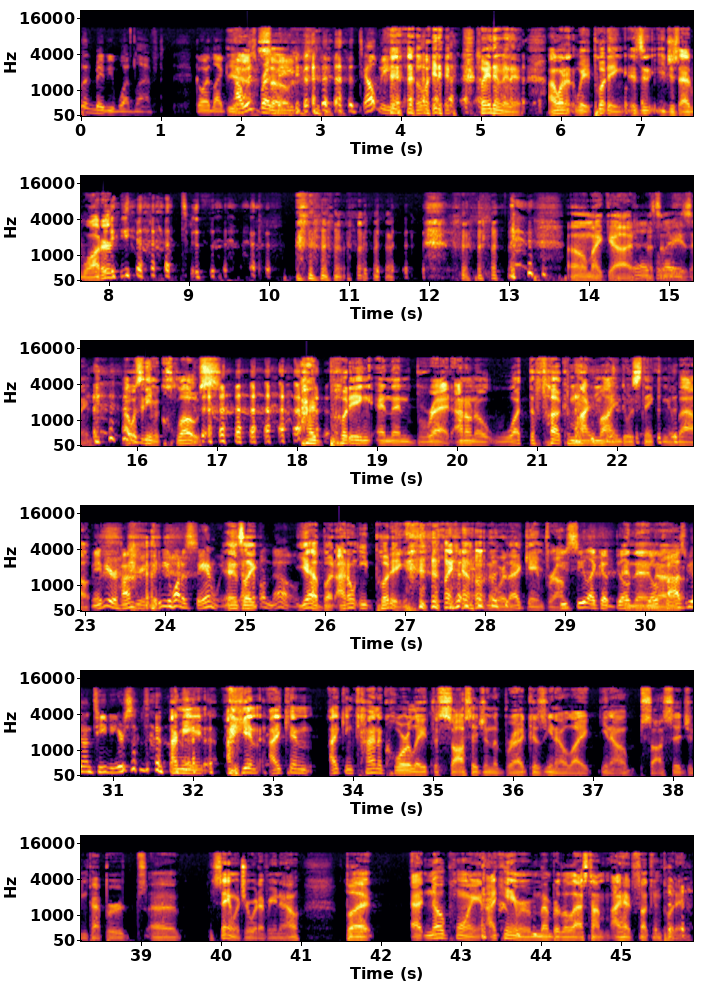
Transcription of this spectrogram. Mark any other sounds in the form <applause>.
all. <laughs> Maybe one left. Going like, Yeah, how is bread so- made? <laughs> Tell me. wait, a, wait a minute. I want to wait. Pudding isn't you just add water? Oh my god, That's that's, amazing. I wasn't even close. <laughs> I had pudding and then bread. I don't know what the fuck my <laughs> mind was thinking about. Maybe you're hungry. Maybe you want a sandwich. And it's I like, don't know. yeah, but I don't eat pudding. <laughs> like I don't know where that came from. You see like a Bill, then, Bill uh, Cosby on TV or something? I mean, I can, I can, I can kind of correlate the sausage and the bread because you know, like you know, sausage and pepper uh, sandwich or whatever, you know. But at no point, I can't even remember the last time I had fucking pudding.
